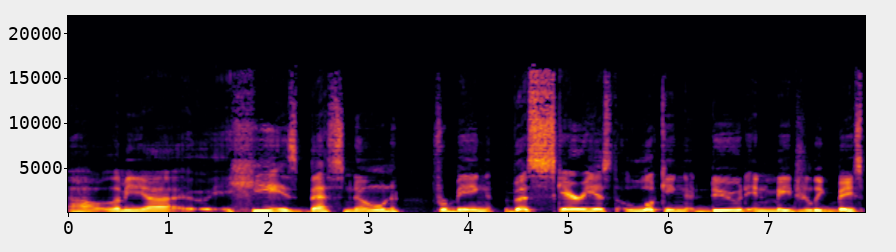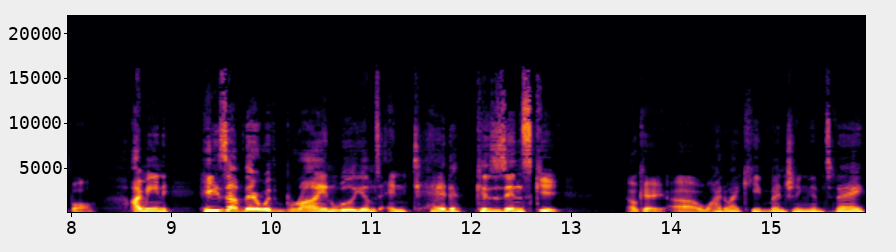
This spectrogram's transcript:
oh, let me, uh, he is best known for being the scariest looking dude in Major League Baseball. I mean, he's up there with Brian Williams and Ted Kaczynski. Okay, uh, why do I keep mentioning him today?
